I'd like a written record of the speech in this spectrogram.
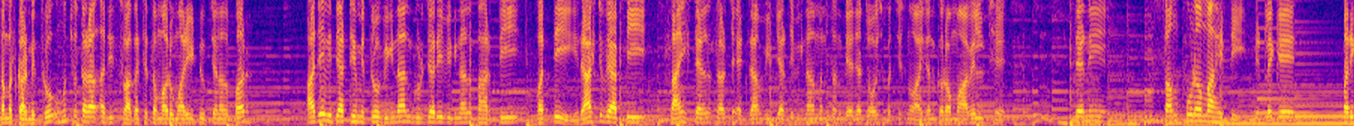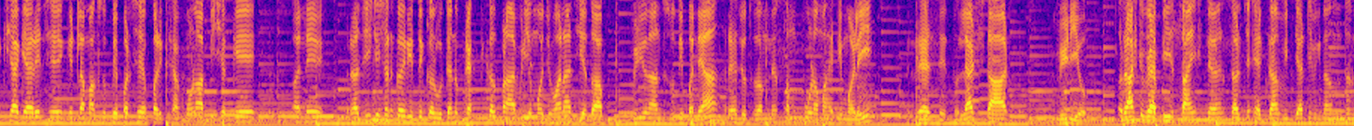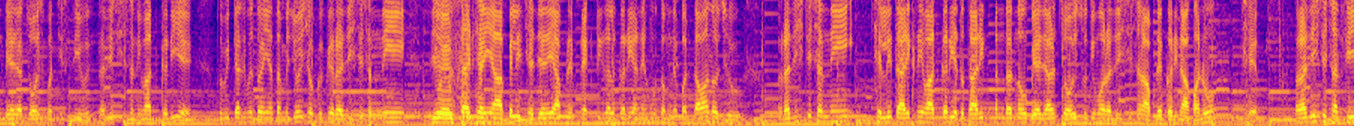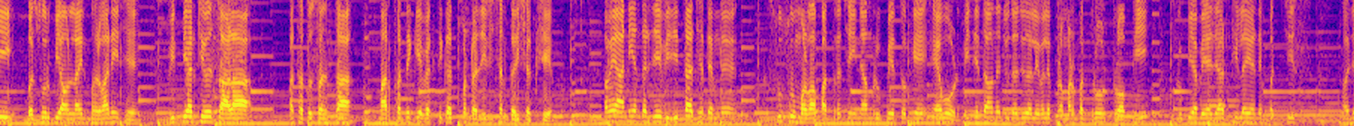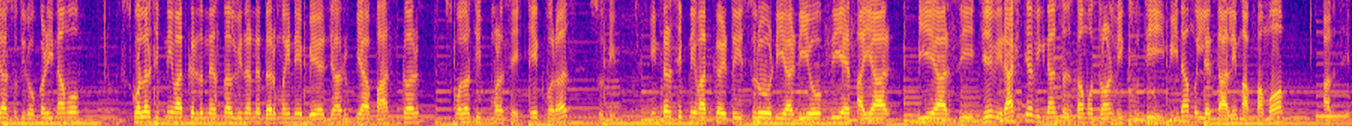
નમસ્કાર મિત્રો, હું છું તરા અજીત. સ્વાગત છે તમારું મારી યુટ્યુબ ચેનલ પર. આજે વિદ્યાર્થી મિત્રો, વિજ્ઞાન, ગુર્જરી, વિજ્ઞાન ભારતી વતી રાષ્ટ્રવ્યાપી સાયન્સ ટેલેન્ટ સર્ચ એક્ઝામ વિદ્યાર્થી વિજ્ઞાન મંથન બે હજાર ચોવીસ પચીસનું આયોજન કરવામાં આવેલ છે. તેની સંપૂર્ણ માહિતી, એટલે કે પરીક્ષા ક્યારે છે, કેટલા માર્ક્સનું પેપર છે, પરીક્ષા કોણ આપી શકે, અને રજિસ્ટ્રેશન કઈ રીતે કરવું, તેનું પ્રેક્ટિકલ પણ આ વિડીયોમાં જોવાના છીએ. તો આપ વિડીયોના અંત સુધી બન્યા રહેજો તો તમને સંપૂર્ણ માહિતી મળી રહેશે. તો લેટ સ્ટાર્ટ વીડિયો રાષ્ટ્રવ્યાપી સાયન્સ ટેલેન્ટ સર્ચ એક્ઝામ વિદ્યાર્થી વિજ્ઞાન મંથન બે હજાર ચોવીસ પચીસથી રજિસ્ટ્રેશનની વાત કરીએ, તો વિદ્યાર્થી મિત્રો અહીંયા તમે જોઈ શકો કે રજિસ્ટ્રેશનની જે વેબસાઇટ છે અહીંયા આપેલી છે, જે આપણે પ્રેક્ટિકલ કરી અને હું તમને બતાવવાનો છું. રજિસ્ટ્રેશનની છેલ્લી તારીખની વાત કરીએ તો તારીખ પંદર નવ બે હજાર ચોવીસ સુધીમાં રજિસ્ટ્રેશન આપણે કરી નાખવાનું છે. રજિસ્ટ્રેશન ફી બસો રૂપિયા ઓનલાઈન ભરવાની છે. વિદ્યાર્થીઓ શાળા અથવા તો સંસ્થા મારફતે કે વ્યક્તિગત પણ રજિસ્ટ્રેશન કરી શકશે. હવે આની અંદર જે વિજેતા છે તેમને શું શું મળવાપાત્ર છે ઇનામ રૂપે તો કે એવોર્ડ. વિજેતાઓને જુદા જુદા લેવલે પ્રમાણપત્રો, ટ્રોફી, રૂપિયા બે હજારથી લઈ અને પચીસ હજાર સુધી રોકડ ઇનામો. સ્કોલરશિપની વાત કરીએ તો નેશનલ વિનરને દર મહિને બે હજાર રૂપિયા ભાસ્કર સ્કોલરશિપ મળશે એક વર્ષ સુધી. ઇન્ટર્નશીપની વાત કરીએ તો ઇસરો, ડીઆરડીઓ, સીએસઆઈઆર, બીએઆરસી જેવી રાષ્ટ્રીય વિજ્ઞાન સંસ્થાઓમાં ત્રણ વીક સુધી વિનામૂલ્યે તાલીમ આપવામાં આવશે.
